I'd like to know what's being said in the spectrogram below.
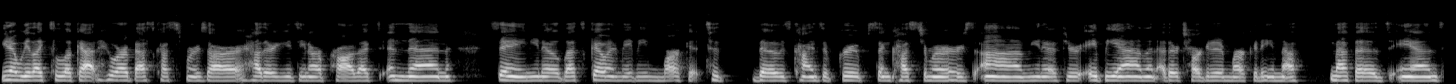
you know we like to look at who our best customers are how they're using our product and then saying you know let's go and maybe market to those kinds of groups and customers um, you know through abm and other targeted marketing meth- methods and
